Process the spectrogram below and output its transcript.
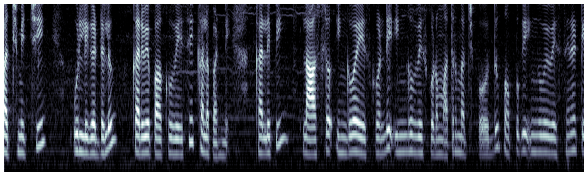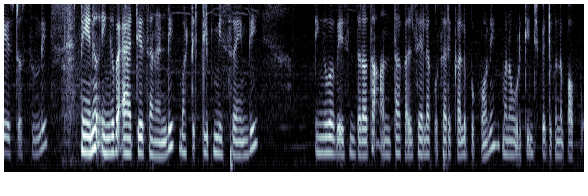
పచ్చిమిర్చి ఉల్లిగడ్డలు కరివేపాకు వేసి కలపండి. కలిపి లాస్ట్లో ఇంగువ వేసుకోండి. ఇంగువ వేసుకోవడం మాత్రం మర్చిపోవద్దు. పప్పుకి ఇంగువ వేస్తేనే టేస్ట్ వస్తుంది. నేను ఇంగువ యాడ్ చేశానండి. బట్ క్లిప్ మిస్ అయింది. ఇంగువ వేసిన తర్వాత అంతా కలిసేలా ఒకసారి కలుపుకొని మనం ఉడికించి పెట్టుకున్న పప్పు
